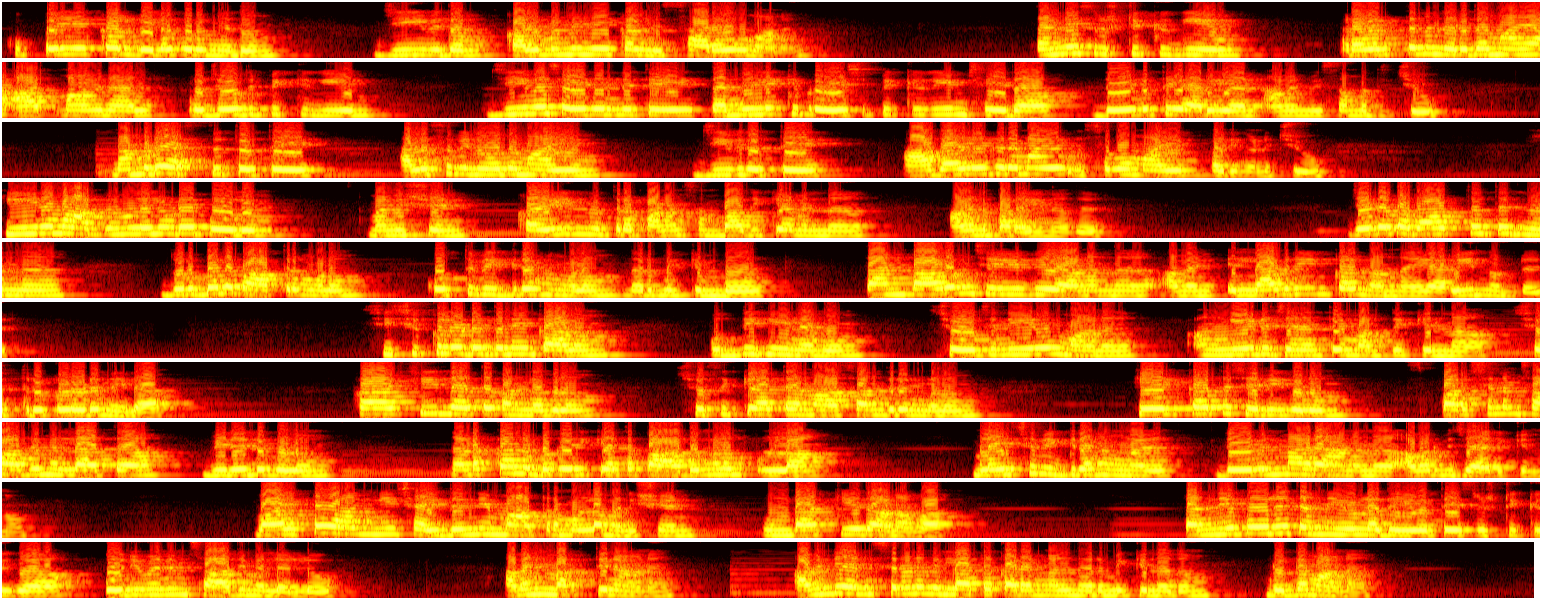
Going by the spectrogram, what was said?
കുപ്പയേക്കാൾ വില കുറഞ്ഞതും ജീവിതം കൾമണ്ണിനേക്കാൾ നിസ്സാരവുമാണ്. തന്നെ സൃഷ്ടിക്കുകയും പ്രവർത്തന നിരതമായ ആത്മാവിനാൽ പ്രചോദിപ്പിക്കുകയും ജീവചൈതന്യത്തെ തന്നിലേക്ക് പ്രവേശിപ്പിക്കുകയും ചെയ്ത ദൈവത്തെ അറിയാൻ അവൻ വിസമ്മതിച്ചു. നമ്മുടെ അസ്തിത്വത്തെ അലസ വിനോദമായും ജീവിതത്തെ ആദായകരമായ ഉത്സവമായും പരിഗണിച്ചു. ഹീനമാർഗങ്ങളിലൂടെ പോലും മനുഷ്യൻ കഴിയുന്നത്ര പണം സമ്പാദിക്കാമെന്ന് അവൻ പറയുന്നത്. ജഡപദാർത്ഥത്തിൽ നിന്ന് ദുർബല പാത്രങ്ങളും കൊത്തുവിഗ്രഹങ്ങളും നിർമ്മിക്കുമ്പോൾ താൻ പാപം ചെയ്യുകയാണെന്ന് അവൻ എല്ലാവരെയുംക്കാൾ നന്നായി അറിയുന്നുണ്ട്. ശിശുക്കളുടേതിനേക്കാളും ബുദ്ധിഹീനവും ശോചനീയവുമാണ് അങ്ങയുടെ ജനത്തെ മർദ്ദിക്കുന്ന ശത്രുക്കളുടെ നില. കാഴ്ചയില്ലാത്ത കണ്ണുകളും ശ്വസിക്കാത്ത മാസാന്തരങ്ങളും കേൾക്കാത്ത ചെവികളും സ്പർശനം സാധ്യമല്ലാത്ത വിരലുകളും നടക്കാൻ ഉപകരിക്കാത്ത പാദങ്ങളും ഉള്ള മ്ലേച്ഛ വിഗ്രഹങ്ങൾ ദേവന്മാരാണെന്ന് അവർ വിചാരിക്കുന്നു. വായ്പ വാങ്ങിയ ചൈതന്യം മാത്രമുള്ള മനുഷ്യൻ ഉണ്ടാക്കിയതാണവ. തന്നെ പോലെ തന്നെയുള്ള ദൈവത്തെ സൃഷ്ടിക്കുക ഒരുവനും സാധ്യമല്ലല്ലോ. അവൻ മർത്തിനാണ് അവന്റെ അനുസരണമില്ലാത്ത കരങ്ങൾ നിർമ്മിക്കുന്നതും മൃതമാണ്.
